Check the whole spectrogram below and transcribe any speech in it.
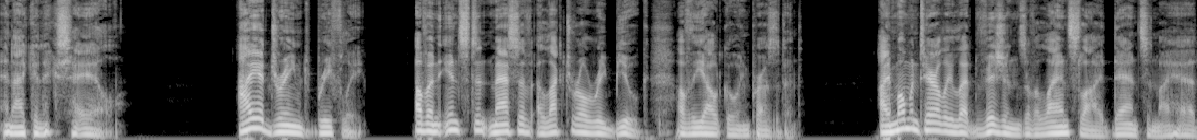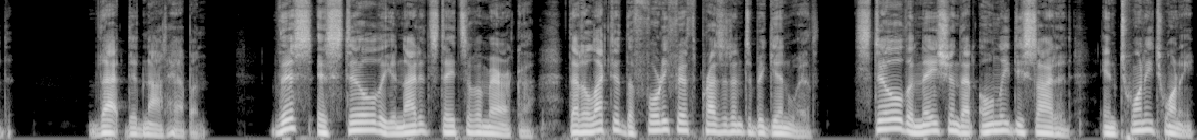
and I can exhale. I had dreamed briefly of an instant massive electoral rebuke of the outgoing president. I momentarily let visions of a landslide dance in my head. That did not happen. This is still the United States of America that elected the 45th president to begin with, still the nation that only decided in 2020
